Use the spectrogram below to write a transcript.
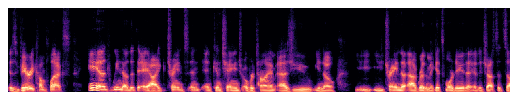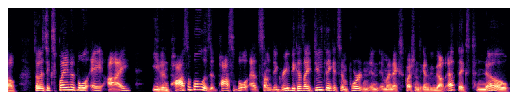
is very complex. And we know that the AI trains and, and can change over time as you, you know, you, you train the algorithm, it gets more data, it adjusts itself. So is explainable AI even possible? Is it possible at some degree? Because I do think it's important, and, and my next question is going to be about ethics, to know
